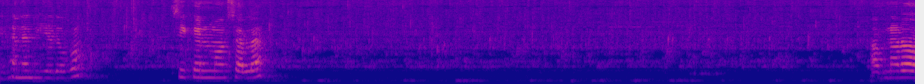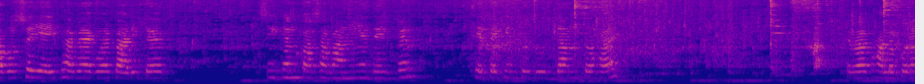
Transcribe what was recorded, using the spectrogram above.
এখানে দিয়ে দেবো চিকেন মশলা। আপনারা অবশ্যই এইভাবে একবার বাড়িতে চিকেন কষা বানিয়ে দেখবেন। খেতে কিন্তু দুর্দান্ত হয়। এবার ভালো করে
